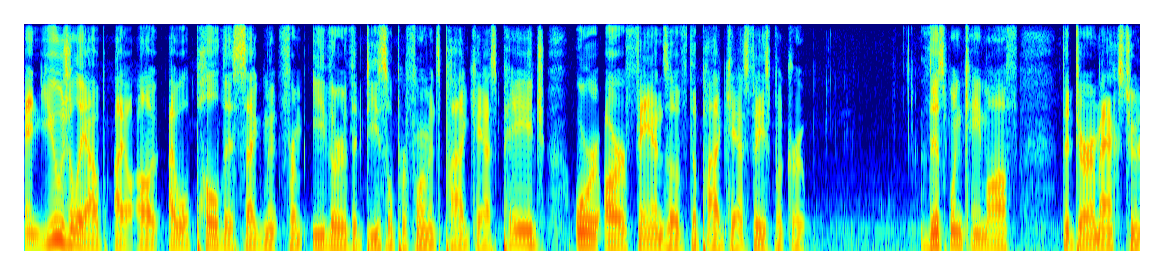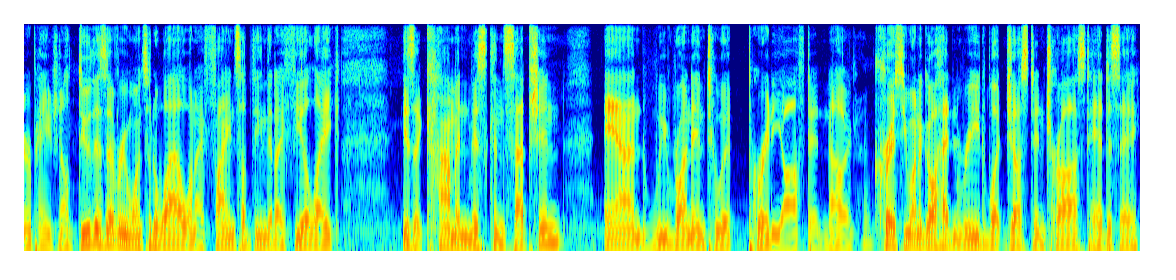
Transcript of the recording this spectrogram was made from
and usually I'll, I'll I will pull this segment from either the Diesel Performance podcast page or our fans of the podcast Facebook group. This one came off the Duramax tuner page, and I'll do this every once in a while when I find something that I feel like is a common misconception, and we run into it pretty often. Now, Chris, you want to go ahead and read what Justin Trost had to say?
